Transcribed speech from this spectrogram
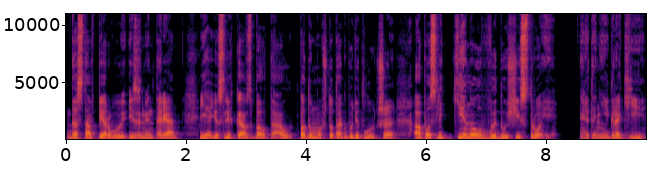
Достав первую из инвентаря, я ее слегка взболтал, подумав, что так будет лучше, а после кинул в идущий строй. Это не игроки,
